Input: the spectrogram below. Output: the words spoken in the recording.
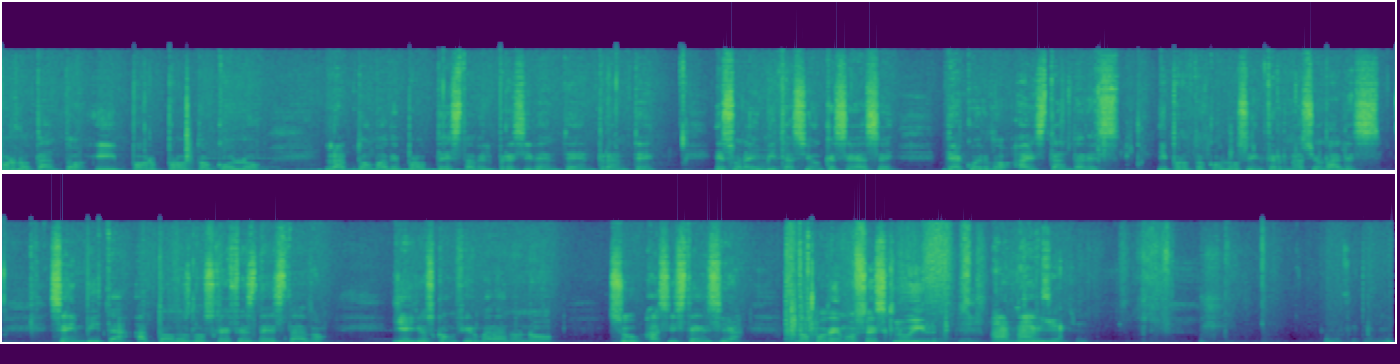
Por lo tanto, y por protocolo, la toma de protesta del presidente entrante es una invitación que se hace de acuerdo a estándares y protocolos internacionales. Se invita a todos los jefes de Estado y ellos confirmarán o no su asistencia. No podemos excluir a nadie. ¿Cómo se llama?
